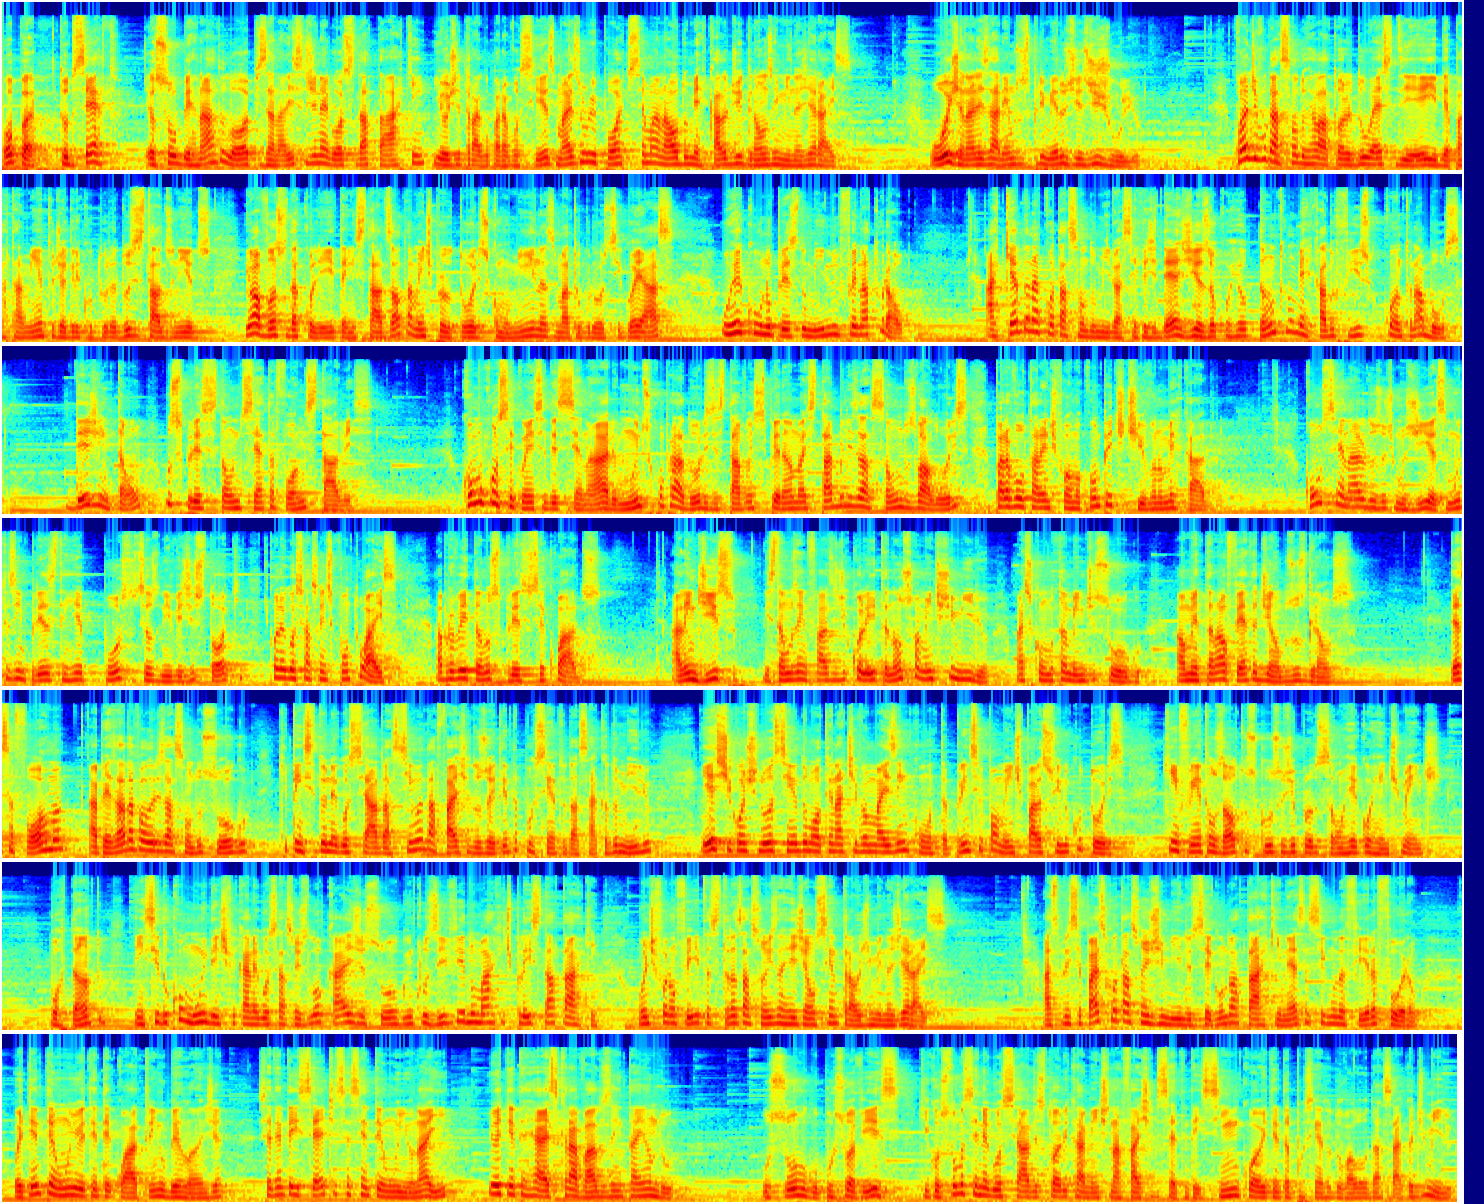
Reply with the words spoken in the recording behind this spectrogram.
Opa, tudo certo? Eu sou o Bernardo Lopes, analista de negócios da Tarkin, e hoje trago para vocês mais um reporte semanal do mercado de grãos em Minas Gerais. Hoje analisaremos os primeiros dias de julho. Com a divulgação do relatório do USDA e Departamento de Agricultura dos Estados Unidos e o avanço da colheita em estados altamente produtores como Minas, Mato Grosso e Goiás, o recuo no preço do milho foi natural. A queda na cotação do milho há cerca de 10 dias ocorreu tanto no mercado físico quanto na bolsa. Desde então, os preços estão de certa forma estáveis. Como consequência desse cenário, muitos compradores estavam esperando a estabilização dos valores para voltarem de forma competitiva no mercado. Com o cenário dos últimos dias, muitas empresas têm reposto seus níveis de estoque com negociações pontuais, aproveitando os preços recuados. Além disso, estamos em fase de colheita não somente de milho, mas como também de sorgo, aumentando a oferta de ambos os grãos. Dessa forma, apesar da valorização do sorgo, que tem sido negociado acima da faixa dos 80% da saca do milho, este continua sendo uma alternativa mais em conta, principalmente para suinocultores, que enfrentam os altos custos de produção recorrentemente. Portanto, tem sido comum identificar negociações locais de sorgo, inclusive no marketplace da Tarkin, onde foram feitas transações na região central de Minas Gerais. As principais cotações de milho segundo a Tarkin nesta segunda-feira foram 81,84 em Uberlândia, 77,61 em Unai e 80 reais cravados em Itaiandu. O sorgo, por sua vez, que costuma ser negociado historicamente na faixa de 75 a 80% do valor da saca de milho.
